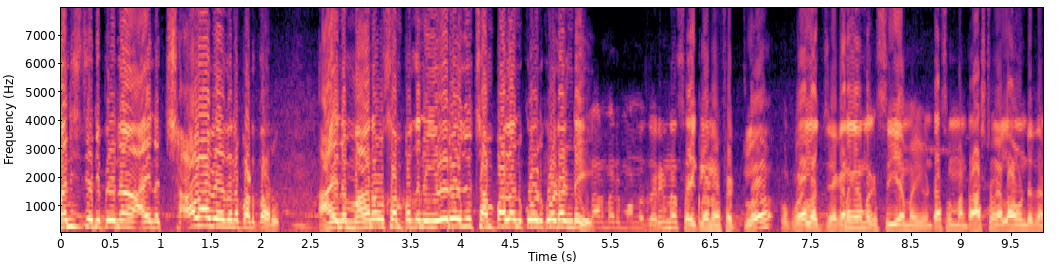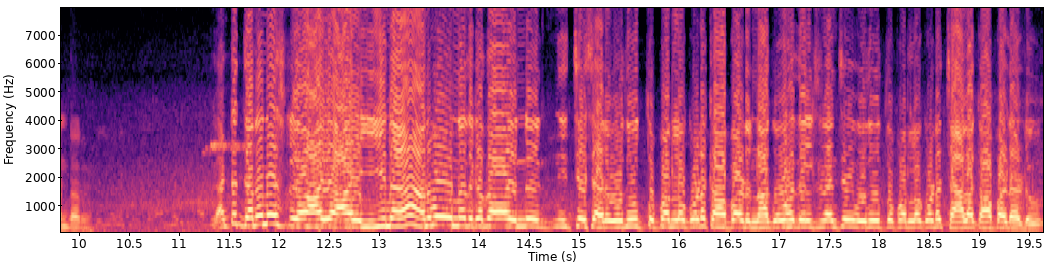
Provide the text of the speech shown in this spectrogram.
మనిషి చనిపోయినా ఆయన చాలా వేదన పడతారు. ఆయన మానవ సంపదను ఏ రోజు చంపాలని కోరుకోడండి. మరి మొన్న జరిగిన సైక్లోన్ ఎఫెక్ట్లో ఒకవేళ జగన్ గనక సీఎం అయ్యి ఉంటే అసలు మన రాష్ట్రం ఎలా ఉండేది అంటారు అంటే జననష్ట ఈయన అనుభవం ఉన్నది కదా ఇచ్చేశారు. వధువు తుఫాన్లో కూడా కాపాడు. నాకు ఊహ తెలిసిన వధువు ఉదూ తుఫాన్లో కూడా చాలా కాపాడాడు.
